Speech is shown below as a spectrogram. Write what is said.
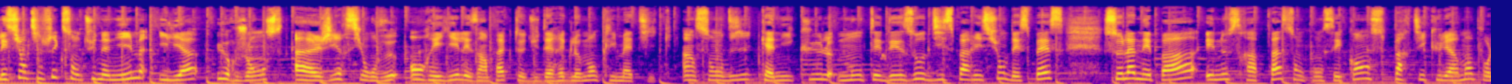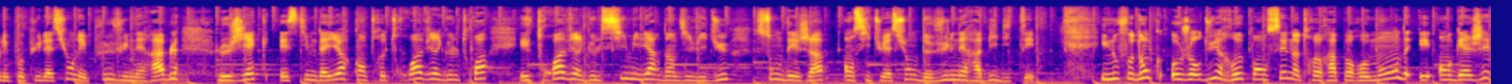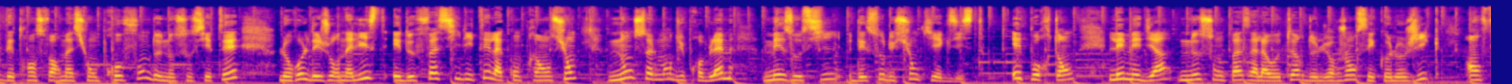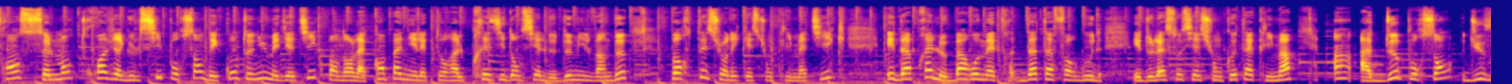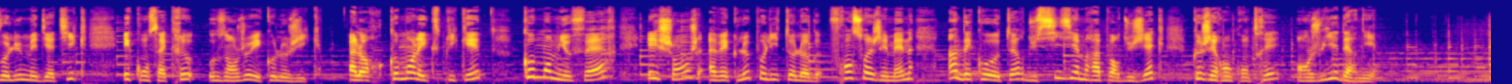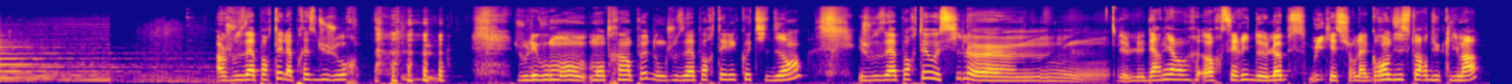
Les scientifiques sont unanimes, il y a urgence à agir si on veut enrayer les impacts du dérèglement climatique. Incendies, canicules, montée des eaux, disparition d'espèces, cela n'est pas et ne sera pas sans conséquences, particulièrement pour les populations les plus vulnérables. Le GIEC estime d'ailleurs qu'entre 3,3 et 3,6 milliards d'individus sont déjà en situation de vulnérabilité. Il nous faut donc aujourd'hui repenser notre rapport au monde et engager des transformations profondes de nos sociétés. Le rôle des journalistes est de faciliter la compréhension non seulement du problème, mais aussi des solutions qui existent. Et pourtant, les médias ne sont pas à la hauteur de l'urgence écologique. En France, seulement 3,6% des contenus médiatiques pendant la campagne électorale présidentielle de 2022 portaient sur les questions climatiques. Et d'après le baromètre Data for Good et de l'association Cota Climat, 1 à 2% du volume médiatique est consacré aux enjeux écologiques. Alors, comment l'expliquer? Comment mieux faire? Échange avec le politologue François Gémen, un des co-auteurs du sixième rapport du GIEC que j'ai rencontré en juillet dernier. Alors, je vous ai apporté la presse du jour. je voulais vous montrer un peu, donc je vous ai apporté les quotidiens. Je vous ai apporté aussi le, le dernier hors-série de l'Obs, qui est sur la grande histoire du climat.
